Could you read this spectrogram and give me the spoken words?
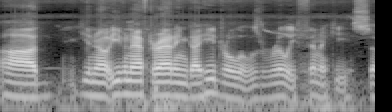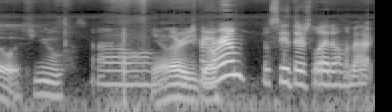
uh, you know, even after adding dihedral, it was really finicky. So if you, Oh, yeah, there you turn go. around. You'll see there's lead on the back.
